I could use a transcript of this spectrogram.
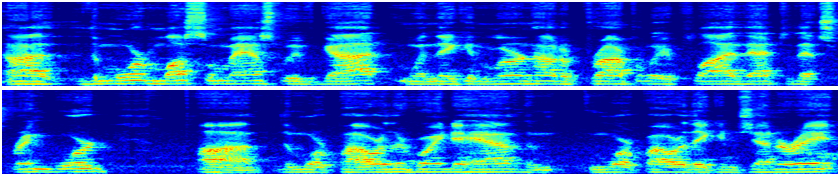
Uh, the more muscle mass we've got, when they can learn how to properly apply that to that springboard, uh, the more power they're going to have, the more power they can generate.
